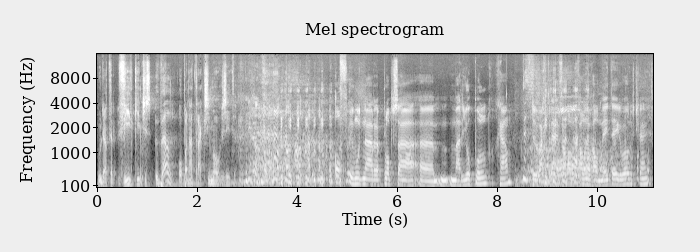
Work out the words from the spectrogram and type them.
hoe dat er vier kindjes wel op een attractie mogen zitten. Of u moet naar eh, Plopsa uh, Mariupol gaan. De wachtrijen vallen nogal mee tegenwoordig, schijnt.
